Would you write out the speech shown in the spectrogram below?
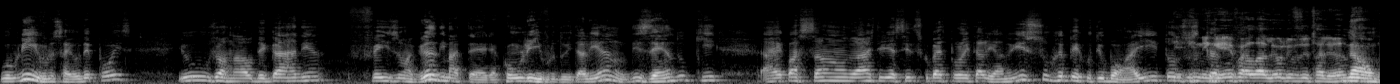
o livro saiu depois, e o jornal The Guardian fez uma grande matéria com o livro do italiano, dizendo que a equação do Einstein teria sido descoberta por um italiano. Isso repercutiu. Bom, aí todos e os ninguém can... vai lá ler o livro do italiano. Não,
